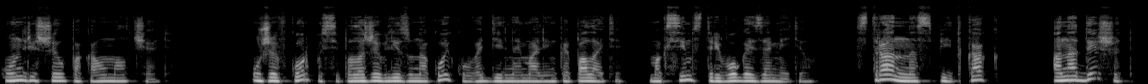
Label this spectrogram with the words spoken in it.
он решил пока умолчать. Уже в корпусе, положив Лизу на койку в отдельной маленькой палате, Максим с тревогой заметил. Странно спит, как... Она дышит?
